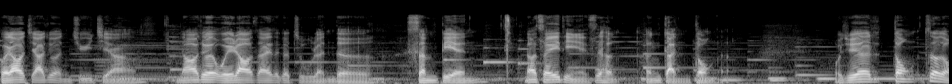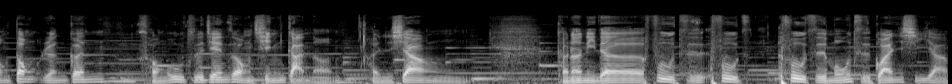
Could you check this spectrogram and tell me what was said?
回到家就很居家。然后就会围绕在这个主人的身边，那这一点也是很很感动的。我觉得动这种动人跟宠物之间这种情感呢，很像可能你的父子父子父子母子关系呀，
